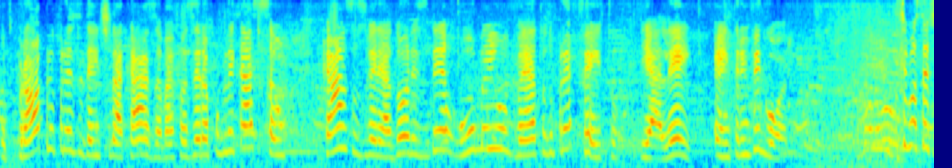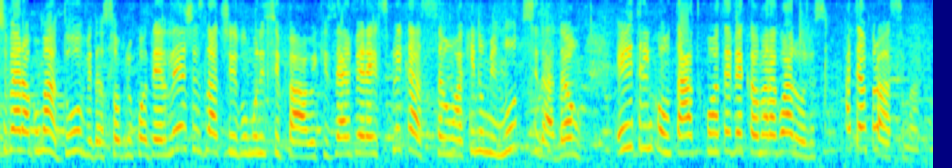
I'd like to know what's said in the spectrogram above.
O próprio presidente da casa vai fazer a publicação, caso os vereadores derrubem o veto do prefeito e a lei entre em vigor. Se você tiver alguma dúvida sobre o Poder Legislativo Municipal e quiser ver a explicação aqui no Minuto Cidadão, entre em contato com a TV Câmara Guarulhos. Até a próxima!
